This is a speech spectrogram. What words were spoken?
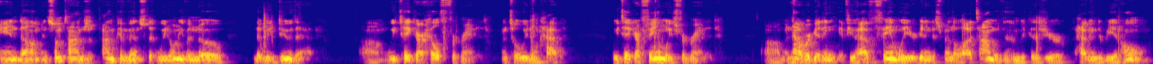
And, um, and sometimes I'm convinced that we don't even know that we do that. Um, we take our health for granted until we don't have it. We take our families for granted. Um, and now we're getting, if you have a family, you're getting to spend a lot of time with them because you're having to be at home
